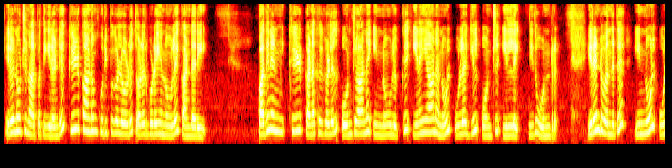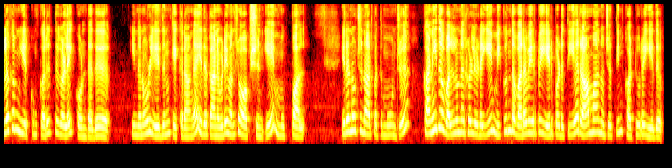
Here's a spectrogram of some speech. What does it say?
இருநூற்று நாற்பத்தி இரண்டு கீழ்காணும் குறிப்புகளோடு தொடர்புடைய நூலை கண்டறி. பதினெண் கீழ் கணக்குகளில் ஒன்றான இந்நூலுக்கு இணையான நூல் உலகில் ஒன்று இல்லை. இது ஒன்று. இரண்டு வந்துட்டு இந்நூல் உலகம் ஈர்க்கும் கருத்துக்களை கொண்டது. இந்த நூல் எதுன்னு கேட்குறாங்க இதற்கான விடை வந்துட்டு ஆப்ஷன் ஏ முப்பால். இருநூற்று நாற்பத்தி மூன்று கணித வல்லுநர்களிடையே மிகுந்த வரவேற்பை ஏற்படுத்திய ராமானுஜத்தின் கட்டுரை எது?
